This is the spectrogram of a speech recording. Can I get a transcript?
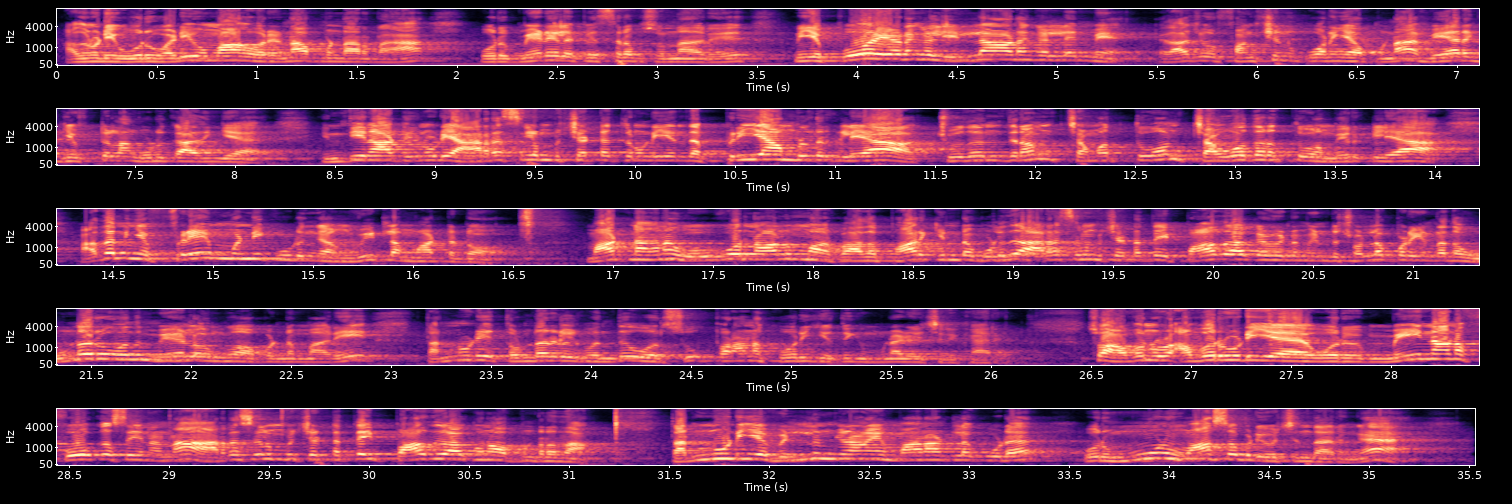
அதனுடைய ஒரு வடிவமாக அவர் என்ன பண்ணார்னா ஒரு மேடையில் பேசுகிறப்ப சொன்னார் நீங்கள் போகிற இடங்கள் எல்லா இடங்கள்லையுமே ஏதாச்சும் ஒரு ஃபங்க்ஷனுக்கு போகிறீங்க அப்படின்னா வேறு கிஃப்ட்லாம் கொடுக்காதீங்க. இந்திய நாட்டினுடைய அரசியலமைப்பு சட்டத்தினுடைய இந்த பிரியாம்பிள் இருக்கு இல்லையா? சுதந்திரம் சமத்துவம் சகோதரத்துவம் இருக்கு இல்லையா? அதை நீங்கள் ஃப்ரேம் பண்ணி கொடுங்க. அவங்க வீட்டில் மாட்டட்டும். மாட்டினாங்கன்னா ஒவ்வொரு நாளும் அதை பார்க்கின்ற பொழுது அரசியலமைப்பு சட்டத்தை பாதுகாக்க வேண்டும் என்று சொல்லப்படுகின்ற அந்த உணர்வு வந்து மேலோங்கும் அப்படின்ற மாதிரி தன்னுடைய தொண்டர்களுக்கு வந்து ஒரு சூப்பரான கோரிக்கை தூக்கி முன்னாடி வச்சிருக்காரு. ஸோ அவனு அவருடைய ஒரு மெயினான ஃபோக்கஸ் என்னென்னா அரசியலமைப்பு சட்டத்தை பாதுகாக்கணும் அப்படின்றதான். தன்னுடைய வெள்ளும் ஜனநாயக மாநாட்டில் கூட ஒரு மூணு வாசப்படி வச்சுருந்தாருங்க.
